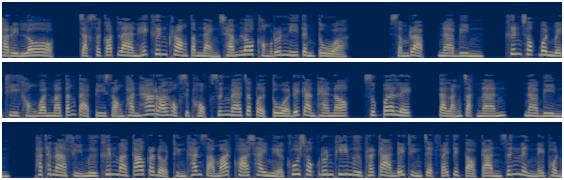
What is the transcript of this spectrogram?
คารินโล จากสกอตแลนด์ให้ขึ้นครองตำแหน่งแชมป์โลกของรุ่นนี้เต็มตัวสำหรับนาบิน ขึ้นชกบนเวทีของวันมาตั้งแต่ปี 2566 ซึ่งแม้จะเปิดตัวด้วยการแพ้น็อกซูเปอร์เล็ก แต่หลังจากนั้น นาบิน พัฒนาฝีมือขึ้นมาก้าวกระโดดถึงขั้นสามารถคว้าชัยเหนือคู่ชกรุ่นพี่มือพระการได้ถึง 7 ไฟต์ติดต่อกัน ซึ่งหนึ่งในผล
